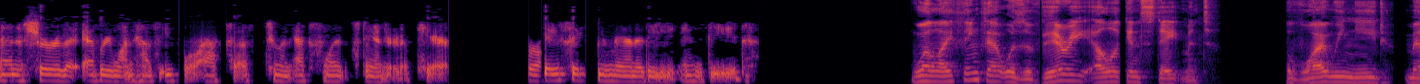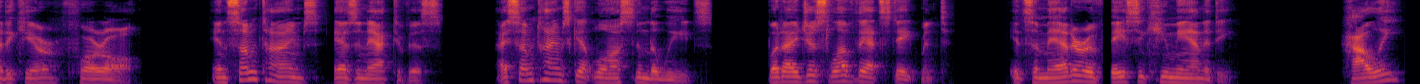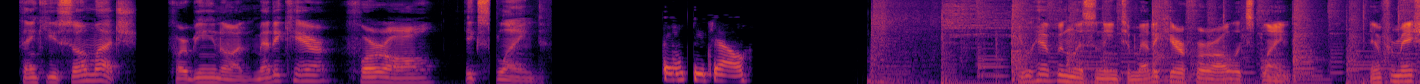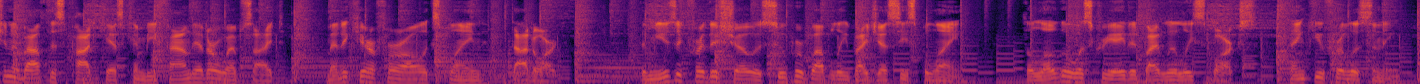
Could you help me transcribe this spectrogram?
and assure that everyone has equal access to an excellent standard of care for basic humanity indeed. Well, I think that was a very elegant statement of why we need Medicare for all. And sometimes, as an activist, I sometimes get lost in the weeds. But I just love that statement. It's a matter of basic humanity. Holly, thank you so much for being on Medicare for All Explained. Thank you, Joe. You have been listening to Medicare for All Explained. Information about this podcast can be found at our website, MedicareForAllExplained.org. The music for this show is Super Bubbly by Jesse Spillane. The logo was created by Lily Sparks. Thank you for listening.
